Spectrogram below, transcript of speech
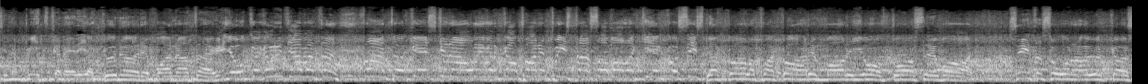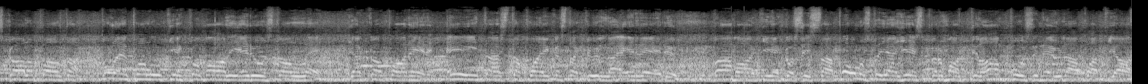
Sinne Pitkänen ja Könönen antaa. Joukkakaverit jäävät vääntöä keskenään. Oliver Kapanen pistää samalla kiekko siis. Ja Kalpa kahden maalin johtoasemaan. Siitä suora hyökkäys Kalpalta. Tulee paluukiekko maali edustalle. Ja Kapanen ei tästä paikasta kyllä erehdy. Maa kiekko sisään. Puolustaja Jesper Mattila ampuu sinne yläpatjaan.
